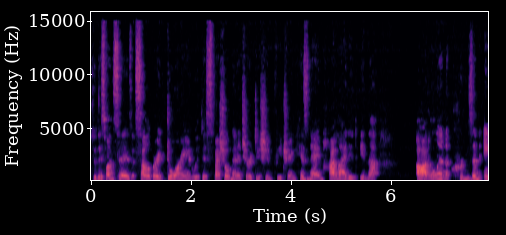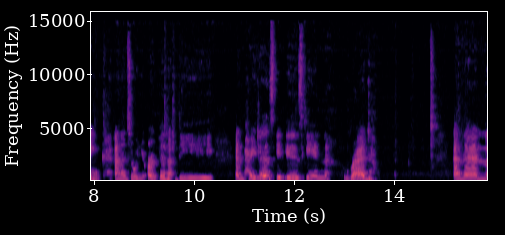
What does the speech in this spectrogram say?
So this one says celebrate Dorian with this special miniature edition featuring his name highlighted in the Adarlan Crimson ink. And so when you open the end pages, it is in red. And then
